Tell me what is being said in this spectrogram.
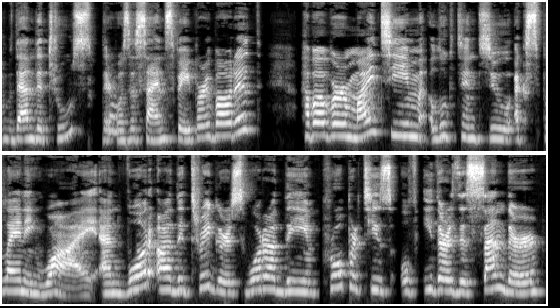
than the truth. There was a science paper about it. However, my team looked into explaining why and what are the triggers, what are the properties of either the sender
